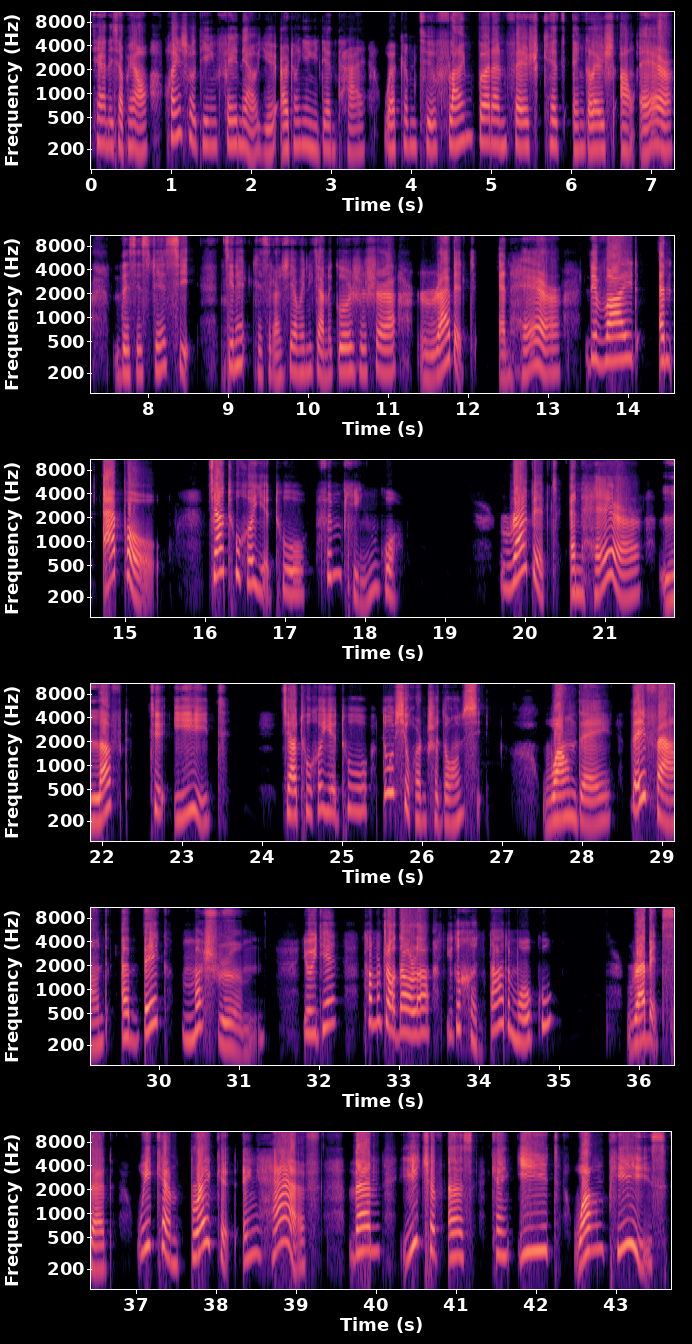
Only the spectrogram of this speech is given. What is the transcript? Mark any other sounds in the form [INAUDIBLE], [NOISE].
亲爱的小朋友，欢迎收听飞鸟鱼儿童英语电台。Welcome to Flying Bird and Fish Kids English on Air. This is Jessie. 今天 Jessie 老师要为你讲的故事是《Rabbit and Hare Divide an Apple》。家兔和野兔分苹果。Rabbit and Hare loved to eat. 家兔和野兔都喜欢吃东西。One day they found a big mushroom. 有一天，他们找到了一个很大的蘑菇。Rabbit said, "We can break it in half. Then each of us can eat one piece."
